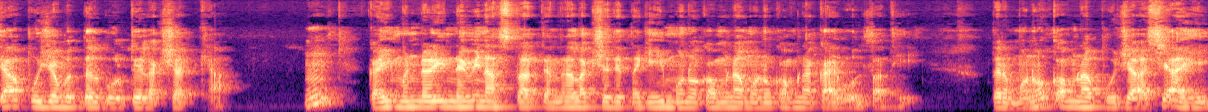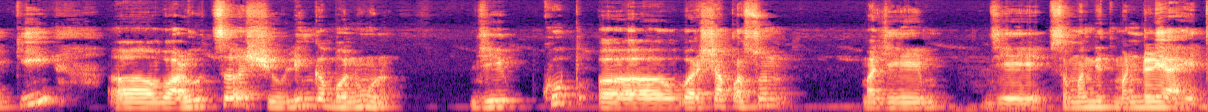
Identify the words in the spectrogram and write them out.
त्या पूजेबद्दल बोलतोय लक्षात घ्या. काही मंडळी नवीन असतात त्यांना लक्षात येत नाही की ही मनोकामना मनोकामना काय बोलतात हे. तर मनोकामना पूजा अशी आहे की वाळूचं शिवलिंग बनवून जी खूप वर्षापासून माझे जे संबंधित मंडळी आहेत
